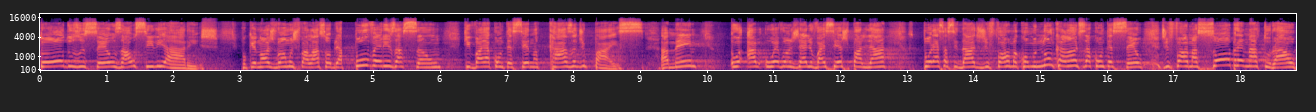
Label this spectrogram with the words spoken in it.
todos os seus auxiliares. Porque nós vamos falar sobre a pulverização que vai acontecer na casa de paz. Amém? O, a, o evangelho vai se espalhar por essa cidade de forma como nunca antes aconteceu, de forma sobrenatural,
